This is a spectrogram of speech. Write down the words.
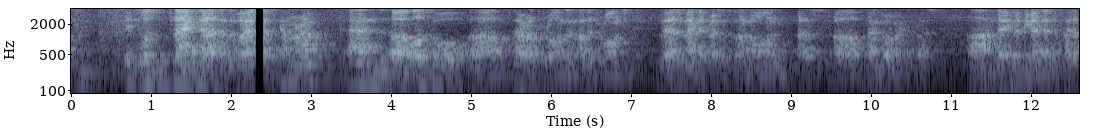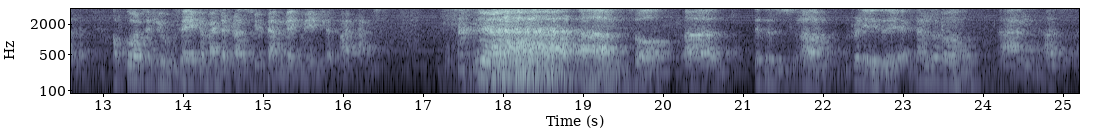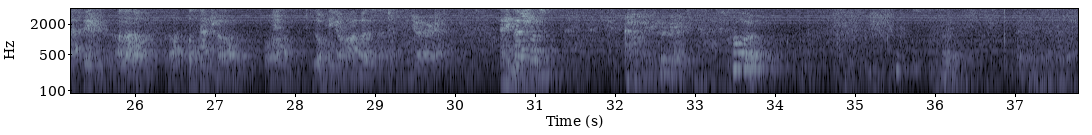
it would flag that as a wireless camera, and uh, also uh, parrot drones and other drones where the MAC addresses are known as uh, vendor MAC address. Um, they will be identified as this. Of course, if you fake a MAC address, you can make me shit my pants. um, so uh, this is um, pretty easily extensible and has, I think, a lot of uh, potential for looking around what is happening in your area. Any questions?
